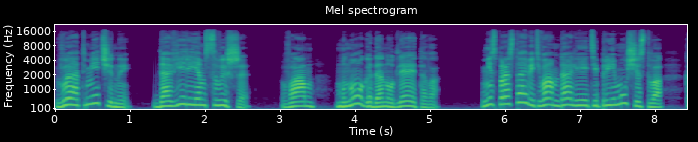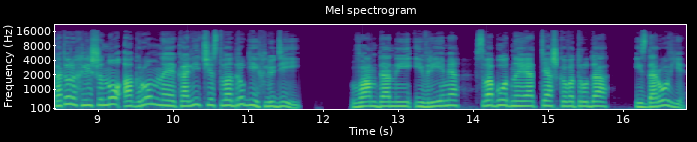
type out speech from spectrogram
Вы отмечены доверием свыше. Вам много дано для этого. Неспроста ведь вам дали эти преимущества, которых лишено огромное количество других людей. Вам даны и время, свободное от тяжкого труда, и здоровье.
